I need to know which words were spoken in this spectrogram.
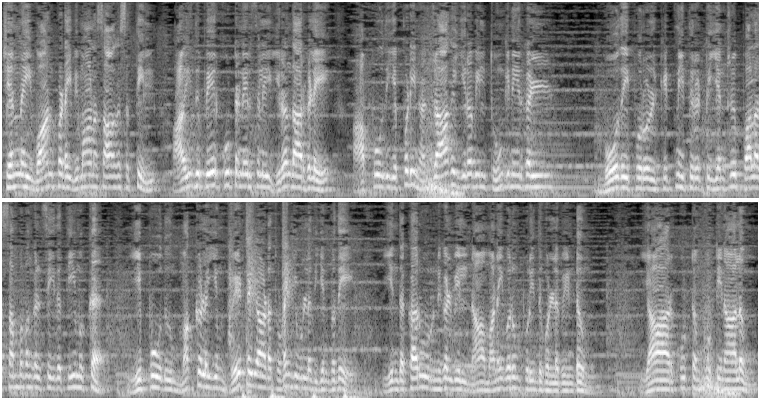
சென்னை வான்படை விமான சாகசத்தில் ஐந்து பேர் கூட்ட நெரிசலில் இறந்தார்களே அப்போது எப்படி நன்றாக இரவில் தூங்கினீர்கள்? போதைப் பொருள் கிட்னி திருட்டு என்று பல சம்பவங்கள் செய்த திமுக இப்போது மக்களையும் வேட்டையாட தொடங்கியுள்ளது என்பதே இந்த கரூர் நிகழ்வில் நாம் அனைவரும் புரிந்து கொள்ள வேண்டும். யார் கூட்டம் கூட்டினாலும்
